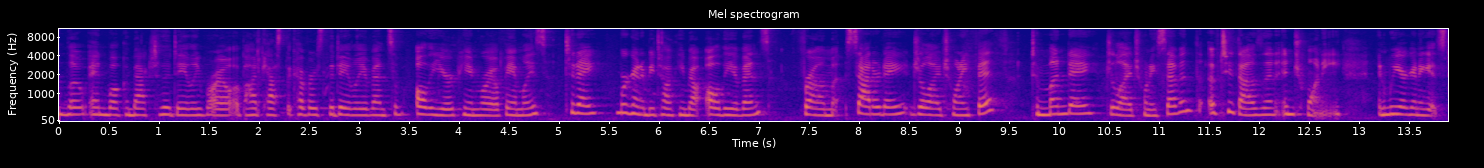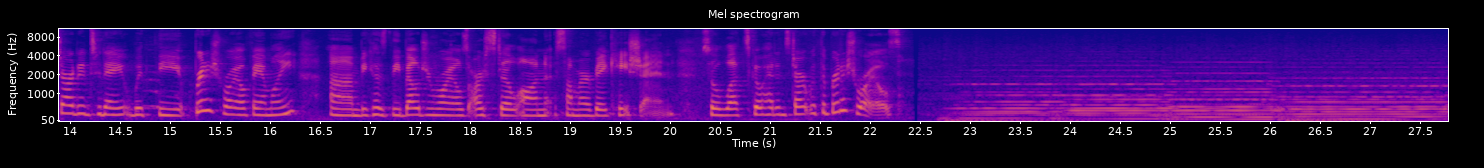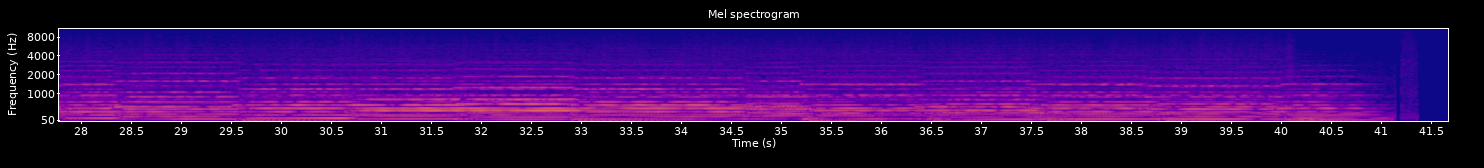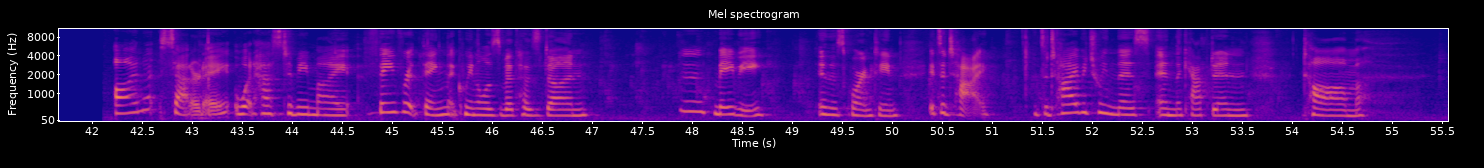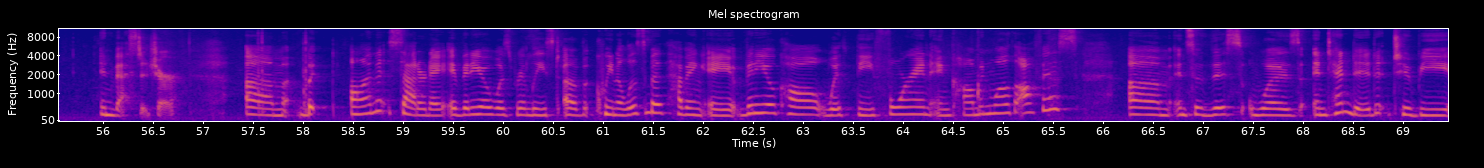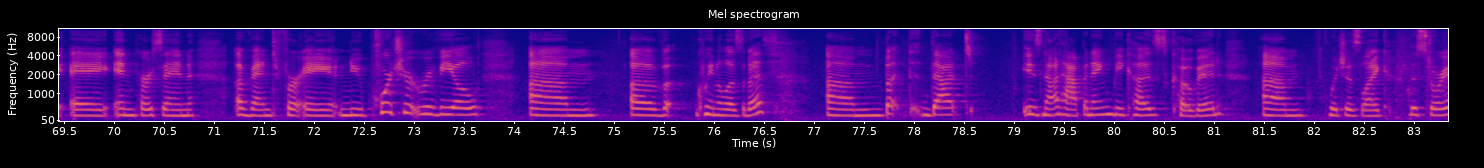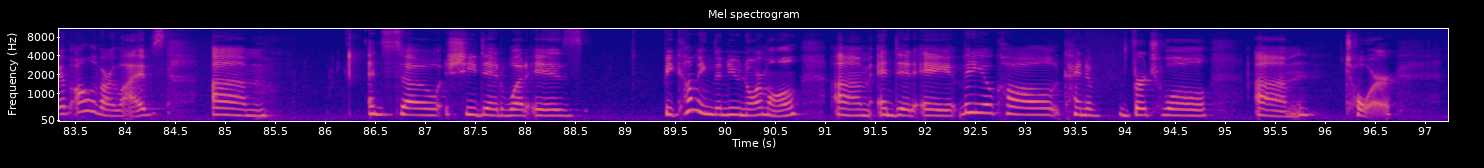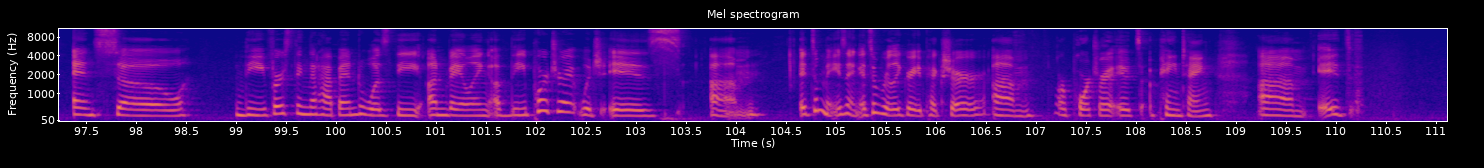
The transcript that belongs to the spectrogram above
Hello, and welcome back to the Daily Royal, a podcast that covers the daily events of all the European royal families. Today, we're going to be talking about all the events from Saturday, July 25th to Monday, July 27th of 2020. And we are going to get started today with the British royal family um, because the Belgian royals are still on summer vacation. So let's go ahead and start with the British royals. On Saturday, what has to be my favorite thing that Queen Elizabeth has done, mm, maybe in this quarantine, it's a tie. It's a tie between this and the Captain Tom investiture. Um, but on Saturday, a video was released of Queen Elizabeth having a video call with the Foreign and Commonwealth Office. Um, and so this was intended to be a in-person event for a new portrait reveal um, of Queen Elizabeth. Um, but that is not happening because COVID, um, which is like the story of all of our lives. Um, and so she did what is becoming the new normal um, and did a video call, kind of virtual um, tour. And so the first thing that happened was the unveiling of the portrait, which is um, it's amazing. It's a really great picture um, or portrait. It's a painting. Um, it's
